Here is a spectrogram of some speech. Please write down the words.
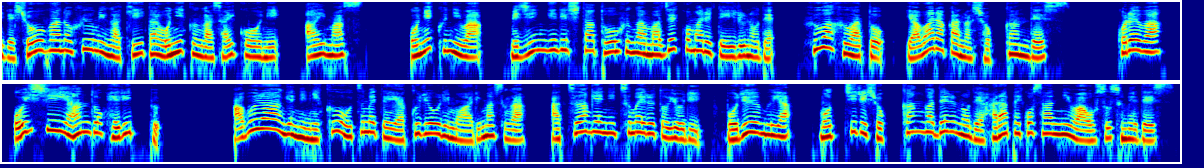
ーで生姜の風味が効いたお肉が最高に合います。お肉には、みじん切りした豆腐が混ぜ込まれているので、ふわふわと柔らかな食感です。これは、美味しいヘリップ。油揚げに肉を詰めて焼く料理もありますが、厚揚げに詰めるとより、ボリュームやもっちり食感が出るので腹ペコさんにはおすすめです。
